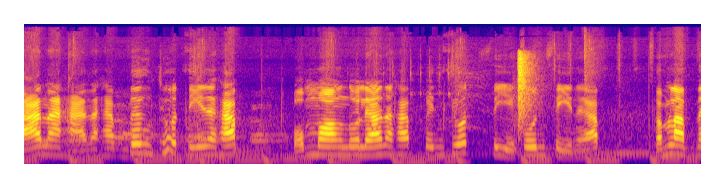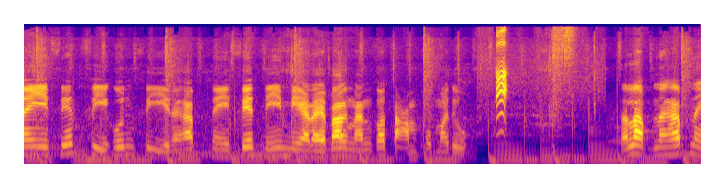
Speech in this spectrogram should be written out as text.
ร้านอาหารนะครับ ซึ่งชุดนี้นะครับ ผมมองดูแล้วนะครับ เป็นชุด4คูณ4นะครับสำหรับในเซต4คูณ4นะครับ ในเซตนี้มีอะไรบ้างนั้นก็ตามผมมาดูสำหรับนะครับใน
